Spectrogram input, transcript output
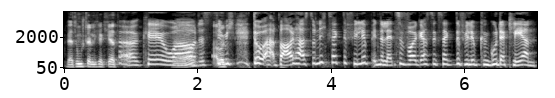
wäre es umständlich erklärt. Okay, wow, Ja, das ist ziemlich. Du, Paul, hast du nicht gesagt, der Philipp, in der letzten Folge hast du gesagt, der Philipp kann gut erklären.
